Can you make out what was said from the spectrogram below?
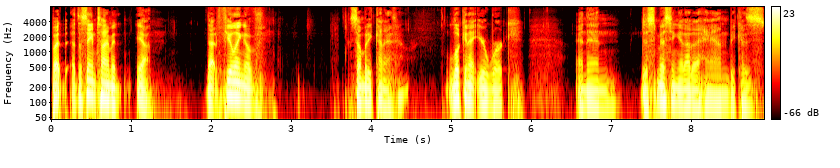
But at the same time, it yeah, that feeling of somebody kind of looking at your work and then dismissing it out of hand because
